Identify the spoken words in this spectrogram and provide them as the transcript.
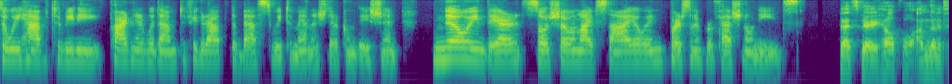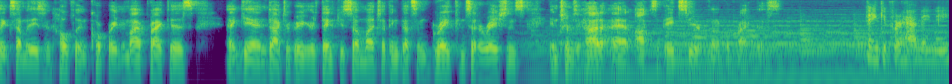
so we have to really partner with them to figure out the best way to manage their condition, knowing their social and lifestyle and personal and professional needs. That's very helpful. I'm going to take some of these and hopefully incorporate into my practice. Again, Dr. Krieger, thank you so much. I think that's some great considerations in terms of how to add oxybates to your clinical practice. Thank you for having me.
